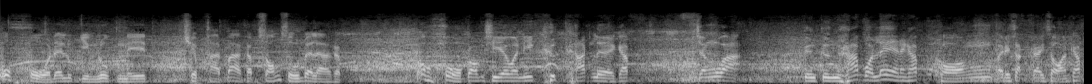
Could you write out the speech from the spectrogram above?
โอ้โห ได้ลูกยิงลูกนี้เฉียบขาดมากครับ 2-0 ไปแล้วครับ โอ้โหกองเชียร์วันนี้คึกคักเลยครับ จังหวะกึ่งกึ่งฮาร์ฟบอลเล่นะครับของอดิศักดิ์ไกรสอนครับ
